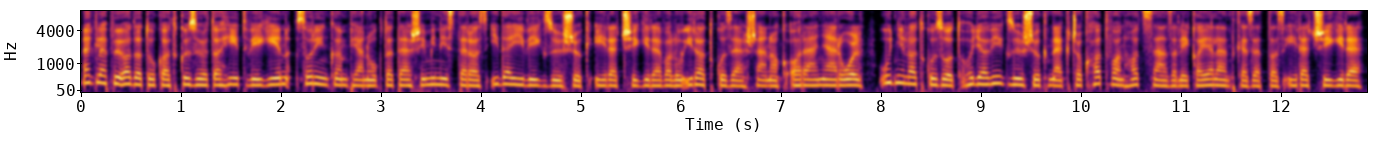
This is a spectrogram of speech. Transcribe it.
Meglepő adatokat közölt a hétvégén Szorin Kömpján oktatási miniszter az idei végzősök érettségire való iratkozásának arányáról úgy nyilatkozott, hogy a végzősöknek csak 66%-a jelentkezett az érettségire.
